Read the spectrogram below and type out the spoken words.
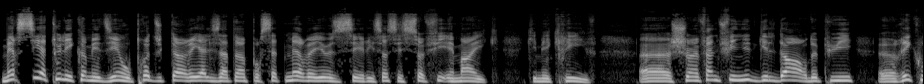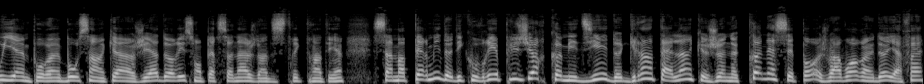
Merci à tous les comédiens, aux producteurs, réalisateurs pour cette merveilleuse série. Ça, c'est Sophie et Mike qui m'écrivent. Euh, je suis un fan fini de Gildor depuis euh, Requiem pour un beau sans cœur. J'ai adoré son personnage dans District 31. Ça m'a permis de découvrir plusieurs comédiens de grands talents que je ne connaissais pas. Je vais avoir un deuil à faire.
